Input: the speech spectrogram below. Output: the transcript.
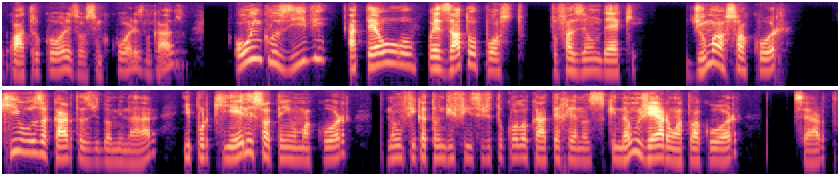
quatro cores, ou cinco cores no caso. Ou inclusive até o, o exato oposto. Tu fazer um deck de uma só cor que usa cartas de dominar, e porque ele só tem uma cor, não fica tão difícil de tu colocar terrenos que não geram a tua cor, certo?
